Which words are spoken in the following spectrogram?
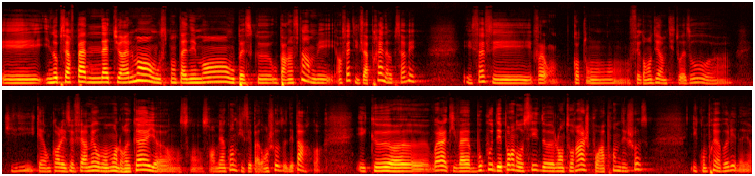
Et ils n'observent pas naturellement ou spontanément ou, parce que, ou par instinct, mais en fait, ils apprennent à observer. Et ça, c'est. quand on fait grandir un petit oiseau euh, qui, a encore les yeux fermés au moment où on le recueille, euh, on, se rend bien compte qu'il ne sait pas grand-chose au départ. Quoi. Et que, euh, voilà, qu'il va beaucoup dépendre aussi de l'entourage pour apprendre des choses, y compris à voler d'ailleurs.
